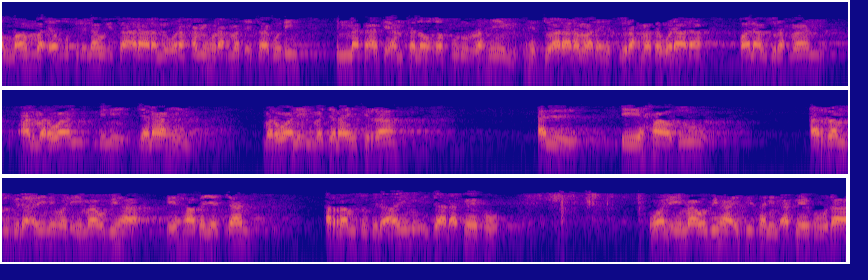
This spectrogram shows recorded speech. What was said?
اللهم اغفر له إذا أرارم ورحمه رحمة إذا قولي إنك أتي أنت الغفور الرحيم. هدو أرارم هدو رحمة قرادا قال عبد الرحمن عن مروان بن جناه مروان المجناه تراه الإيحاض الرمز بالعين والإيماء بها. إيحاض يجان الرمز بالعين إجان أكيفو. والإيماء بها إسيسا أكيفو لا.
